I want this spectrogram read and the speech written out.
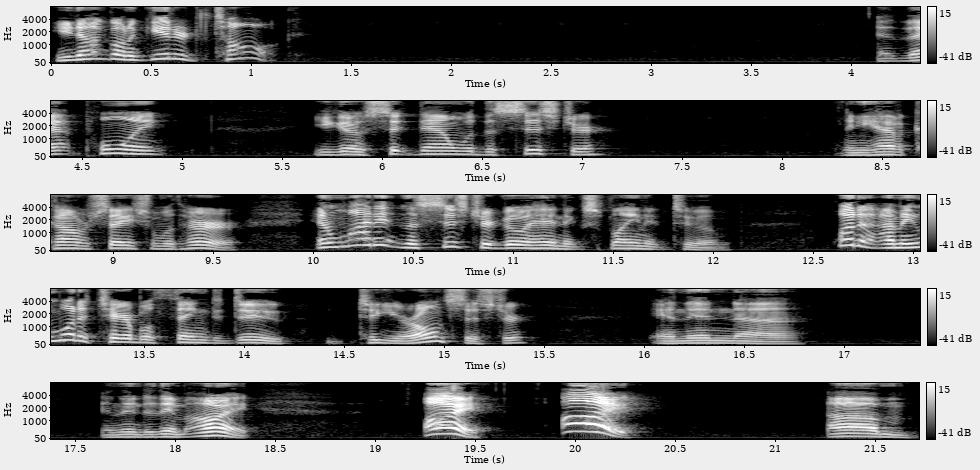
You're not going to get her to talk. At that point, you go sit down with the sister and you have a conversation with her. And why didn't the sister go ahead and explain it to him? What a, I mean, what a terrible thing to do to your own sister, and then uh, and then to them. All right, oi, oi. Um,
